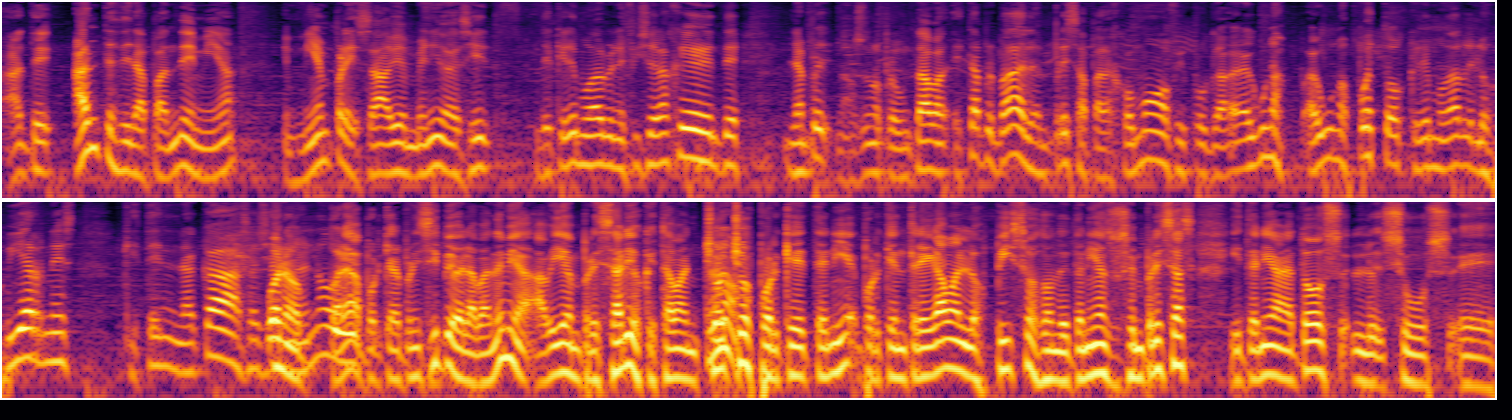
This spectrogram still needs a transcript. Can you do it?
antes, antes de la pandemia, en mi empresa habían venido a decir, le queremos dar beneficio a la gente. La empre- nosotros nos preguntaban, ¿está preparada la empresa para home office? Porque algunas, algunos puestos queremos darle los viernes que estén en la casa. Bueno, pará, porque al principio de la pandemia había empresarios que estaban No, no. chochos porque tenía, porque entregaban los pisos donde tenían sus empresas y tenían a todos sus eh,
